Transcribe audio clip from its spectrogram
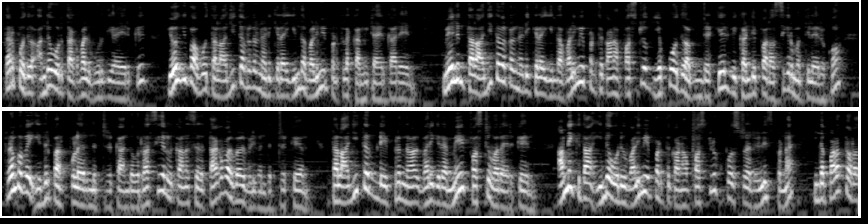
தற்போது அந்த ஒரு தகவல் உறுதியாயிருக்கு. யோகி பாபு தலா அஜித் அவர்கள் நடிக்கிற இந்த வலிமை படத்துல கமிட் ஆயிருக்காரு. மேலும் தலா அஜித் அவர்கள் நடிக்கிற இந்த வலிமை படத்துக்கான ஃபர்ஸ்ட் லுக் எப்போது அப்படின்ற கேள்வி கண்டிப்பாக ரசிகர் மத்தியில் இருக்கும். ரொம்பவே எதிர்பார்ப்புல இருந்துட்டு இருக்கு. அந்த ஒரு ரசிகர்களுக்கான சில தகவல்கள் வெளிவந்துட்டு இருக்கு. தல அஜித் அவர்களுடைய பிறந்தநாள் வருகிற மே ஃபர்ஸ்ட் வர இருக்கு. அன்னைக்கு தான் இந்த ஒரு வலிமை படத்துக்கான ஃபர்ஸ்ட் லுக் போஸ்டர் ரிலீஸ் பண்ண இந்த படத்தோட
